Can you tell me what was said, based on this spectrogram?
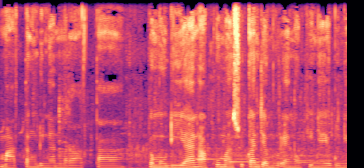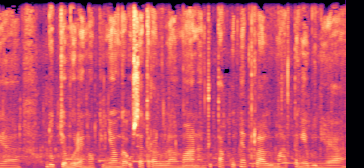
matang dengan merata. Kemudian aku masukkan jamur enokinya ya bun ya. Untuk jamur enokinya nggak usah terlalu lama. Nanti takutnya terlalu matang ya bun ya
